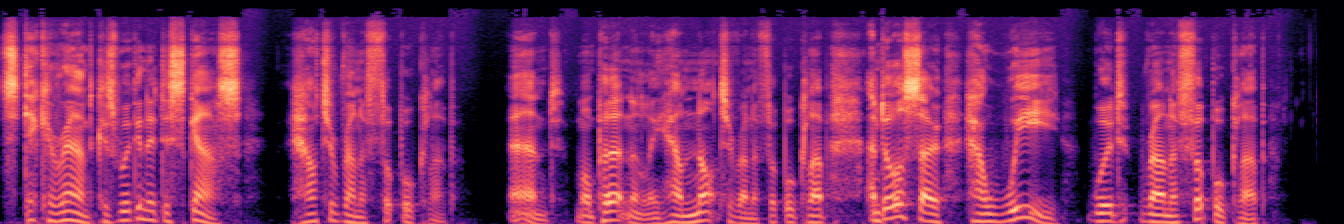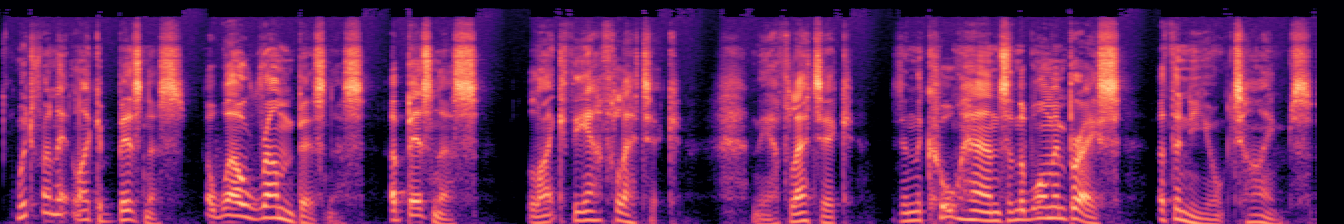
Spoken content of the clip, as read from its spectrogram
stick around because we're going to discuss how to run a football club. And more pertinently, how not to run a football club, and also how we would run a football club. We'd run it like a business, a well run business, a business like The Athletic. And The Athletic is in the cool hands and the warm embrace of the New York Times.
